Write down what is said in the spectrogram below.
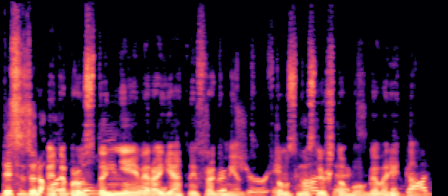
Это просто невероятный фрагмент, в том смысле, что Бог говорит нам.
